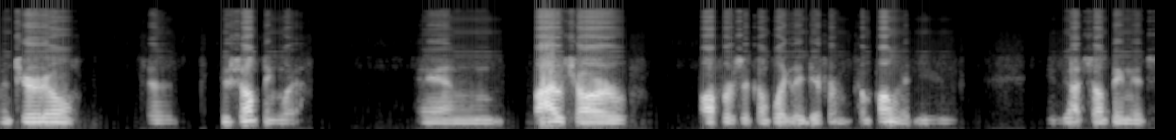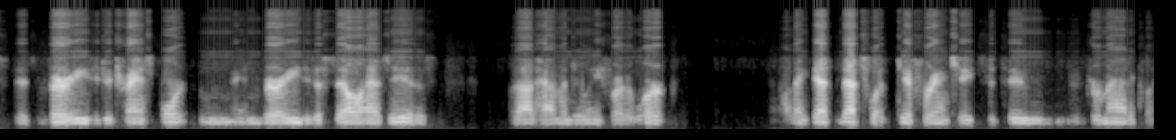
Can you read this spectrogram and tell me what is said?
material to do something with. And biochar offers a completely different component. You, you've got something that's, that's very easy to transport and, and very easy to sell as is without having to do any further work. I think that that's what differentiates the two dramatically.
